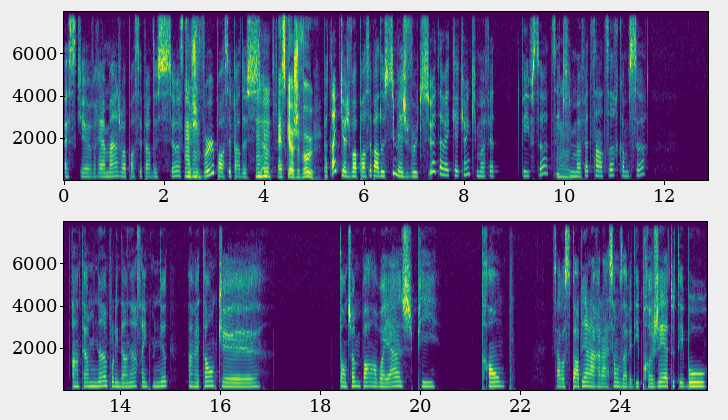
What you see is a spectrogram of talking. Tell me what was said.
Est-ce que vraiment je vais passer par-dessus ça? Est-ce que je Mhm. veux passer par-dessus ça? Est-ce que je veux? Peut-être que je vais passer par-dessus, mais je veux-tu être avec quelqu'un qui m'a fait vivre ça, tu sais, qui Mhm. m'a fait sentir comme ça? En terminant pour les dernières cinq minutes, admettons que ton chum part en voyage, puis trompe, ça va super bien la relation, vous avez des projets, tout est beau,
